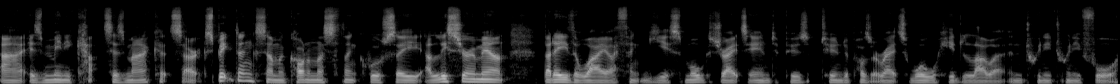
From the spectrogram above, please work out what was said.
uh, as many cuts as markets are expecting. Some economists think we'll see a lesser amount, but either way, I think yes, mortgage rates and term deposit rates will head lower in 2024.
